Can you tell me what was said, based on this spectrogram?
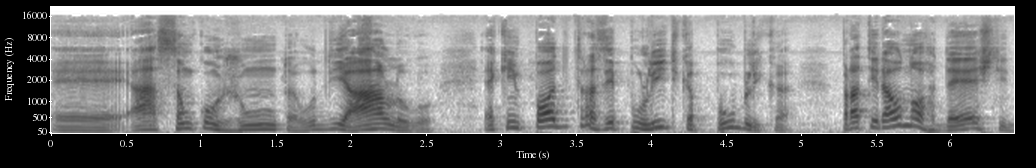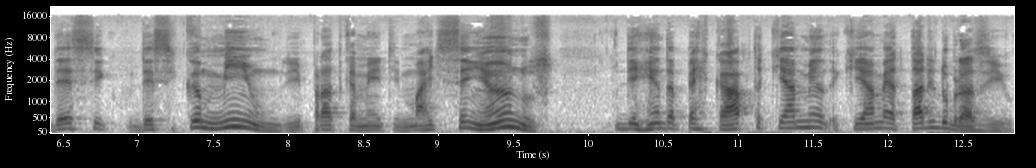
é, a ação conjunta, o diálogo, é quem pode trazer política pública para tirar o Nordeste desse, desse caminho de praticamente mais de 100 anos de renda per capita, que é, a, que é a metade do Brasil.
